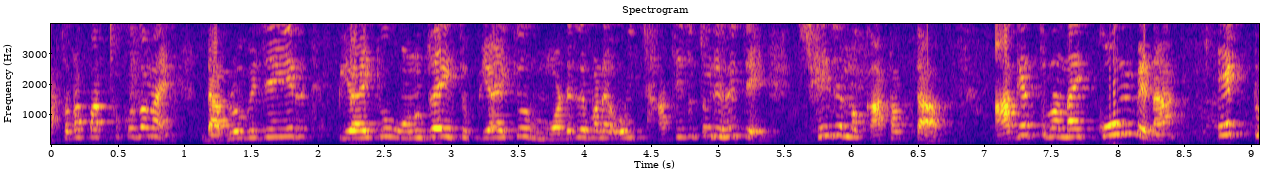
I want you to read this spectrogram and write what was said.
এতটা পার্থক্য তো নয়। ডাব্লিউবিজির পিআইকিউ অনুযায়ী তো পিআইকিউর মডেলে মানে ওই ছাঁচি তো তৈরি হয়েছে, সেই জন্য কাট অফটা আগের তুলনায় কমবে না, একটু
